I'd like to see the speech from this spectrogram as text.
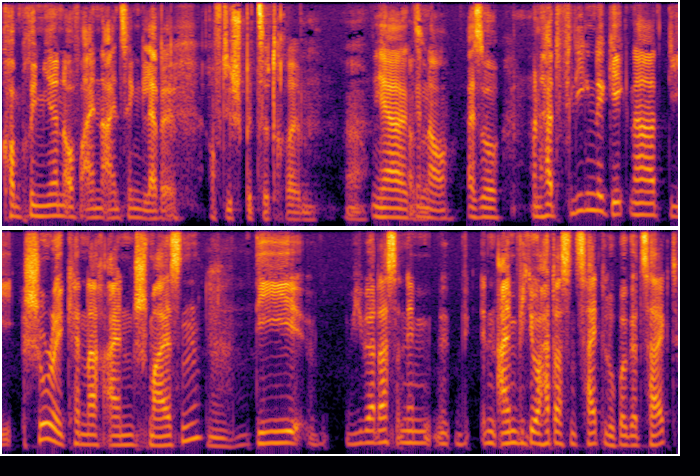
komprimieren auf einen einzigen Level. Auf die Spitze treiben. Ja. Ja, Also- genau. Also man hat fliegende Gegner, die Shuriken nach einen schmeißen, Mhm. die, wie war das in dem, in einem Video hat das in Zeitlupe gezeigt,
